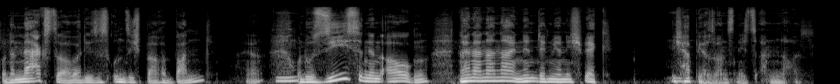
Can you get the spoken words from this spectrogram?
Und dann merkst du aber dieses unsichtbare Band. Ja? Mhm. Und du siehst in den Augen, nein, nein, nein, nein, nimm den mir nicht weg. Ich habe ja sonst nichts anderes.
